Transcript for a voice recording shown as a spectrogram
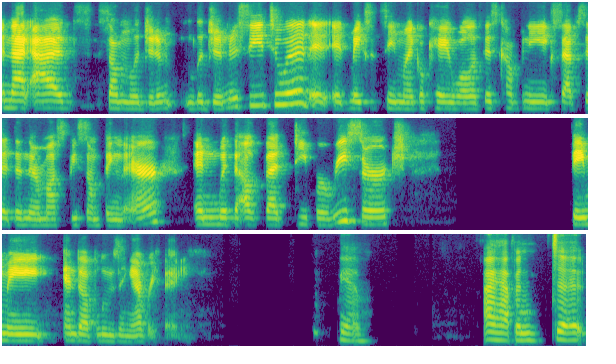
and that adds some legit- legitimacy to it. it. It makes it seem like okay well if this company accepts it then there must be something there and without that deeper research they may end up losing everything yeah i happen to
